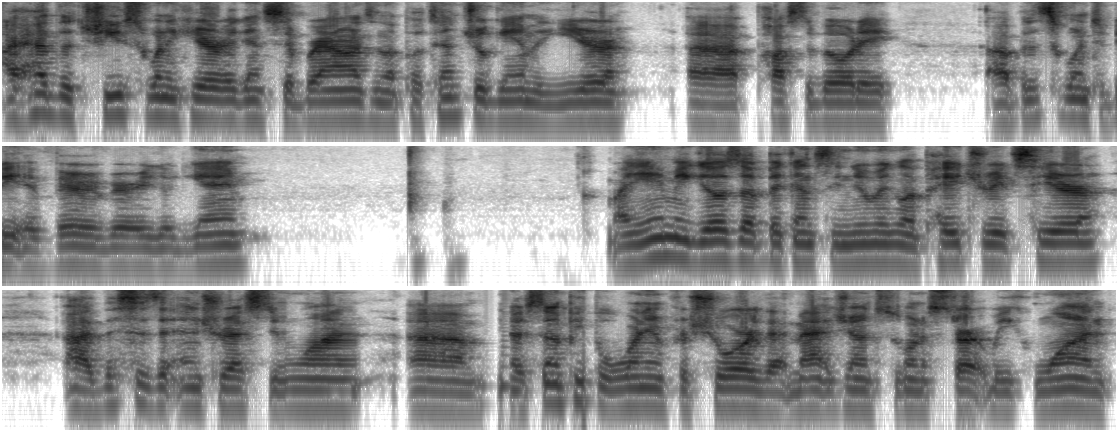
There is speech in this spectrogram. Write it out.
I have the Chiefs winning here against the Browns in the potential game of the year uh, possibility, uh, but this is going to be a very, very good game. Miami goes up against the New England Patriots here. Uh, this is an interesting one. Um, you know, some people warning for sure that Mac Jones is going to start Week One,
